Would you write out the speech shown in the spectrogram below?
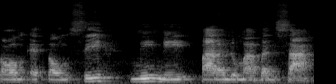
Tom etong si Mimi para lumaban sa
